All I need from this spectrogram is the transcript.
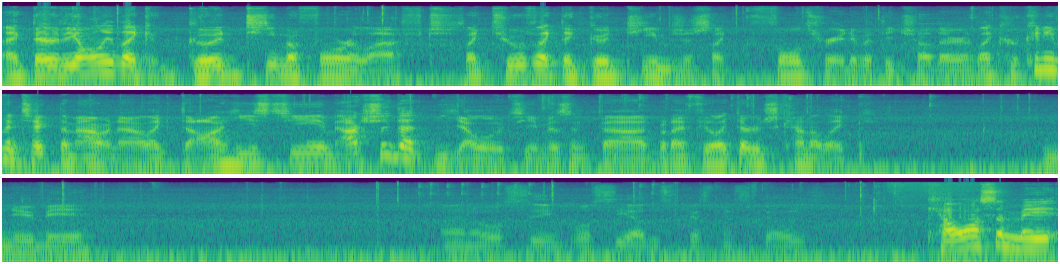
Like they're the only like good team of four left. Like two of like the good teams just like full traded with each other. Like who can even take them out now? Like Dahi's team. Actually, that yellow team isn't bad, but I feel like they're just kind of like newbie. I don't know. We'll see. We'll see how this Christmas goes. Kelawson made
